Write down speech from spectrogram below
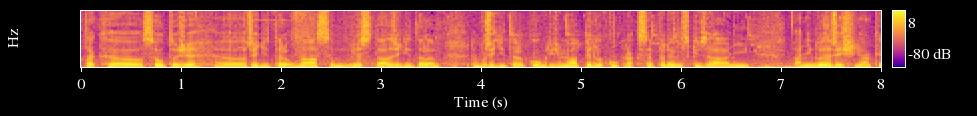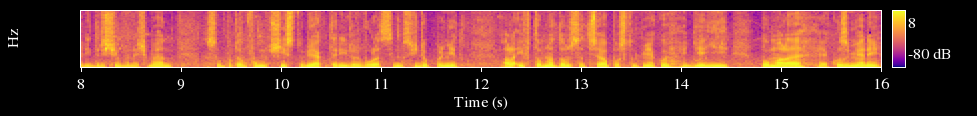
tak eh, jsou to, že eh, ředitel u nás se může stát ředitelem nebo ředitelkou, když má pět roků praxe pedagogické vzdělání a nikdo neřeší nějaký leadership management. To jsou potom funkční studia, které do si musíš doplnit, ale i v tomhle tom se třeba postupně jako dějí pomalé jako změny.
